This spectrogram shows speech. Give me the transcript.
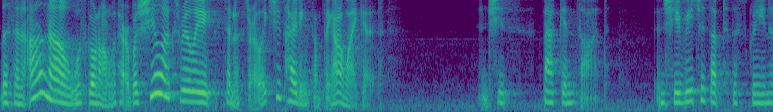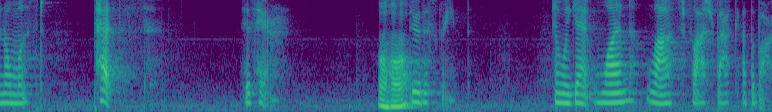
Listen, I don't know what's going on with her, but she looks really sinister, like she's hiding something. I don't like it. And she's back in thought, and she reaches up to the screen and almost pets his hair Uh huh. through the screen. And we get one last flashback at the bar.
